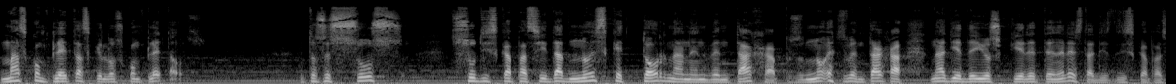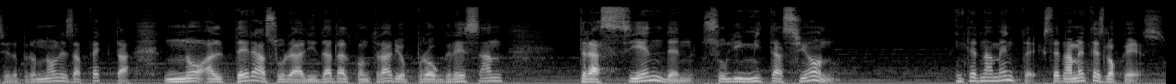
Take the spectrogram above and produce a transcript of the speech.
más completas que los completos. Entonces sus su discapacidad no es que tornan en ventaja, pues no es ventaja, nadie de ellos quiere tener esta discapacidad, pero no les afecta, no altera su realidad, al contrario, progresan, trascienden su limitación internamente, externamente es lo que es,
